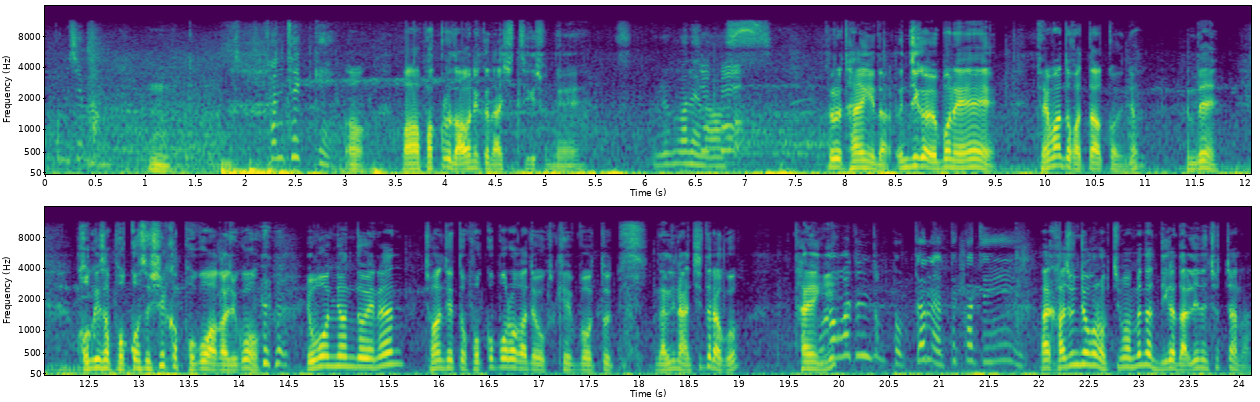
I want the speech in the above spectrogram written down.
조금 실망. 음, 산책해. 어. 와 밖으로 나오니까 날씨 되게 좋네 오랜만에 나왔어. 그리고 다행이다 은지가 요번에 대마도 갔다 왔거든요 근데 거기서 벚꽃을 실컷 보고 와가지고 요번 연도에는 저한테 또 벚꽃 보러 가자고 그렇게 뭐 또 난리는 안 치더라고 다행히 보러 가준 적도 없잖아 여태까지. 아 가준 적은 없지만 맨날 네가 난리는 쳤잖아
